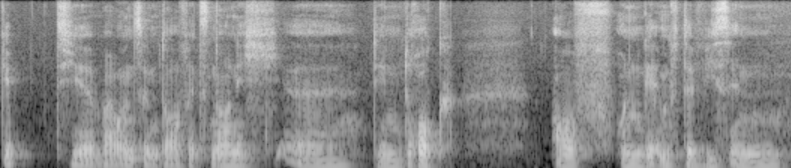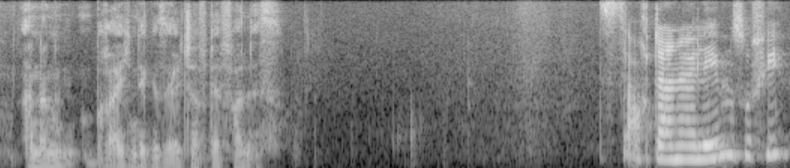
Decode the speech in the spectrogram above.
gibt hier bei uns im Dorf jetzt noch nicht äh, den Druck auf Ungeimpfte, wie es in anderen Bereichen der Gesellschaft der Fall ist. Ist das auch dein Erleben, Sophie?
